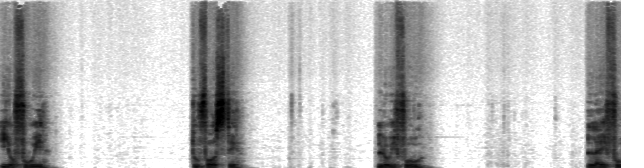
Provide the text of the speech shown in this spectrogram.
Io fui. Tu fosti. Lui fu. Lei fu.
